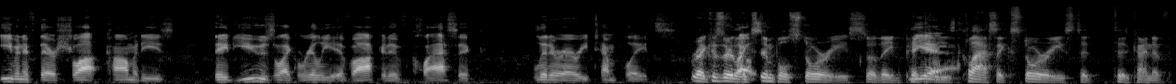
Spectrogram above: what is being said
even if they're schlock comedies they'd use like really evocative classic literary templates. Right, because they're like Oh. simple stories, so they'd pick Yeah. these classic stories to to kind of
